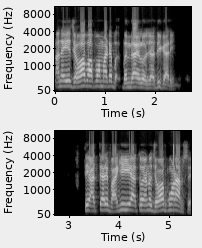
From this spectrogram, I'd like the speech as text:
અને એ જવાબ આપવા માટે બંધાયેલો છે અધિકારી. તે અત્યારે ભાગી ગયા તો એનો જવાબ કોણ આપશે?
